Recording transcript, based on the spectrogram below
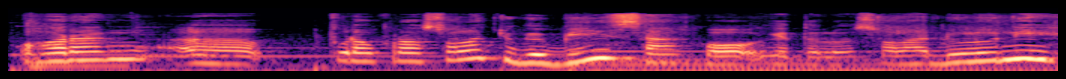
Orang uh, pura-pura sholat juga bisa kok gitu loh. Sholat dulu nih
